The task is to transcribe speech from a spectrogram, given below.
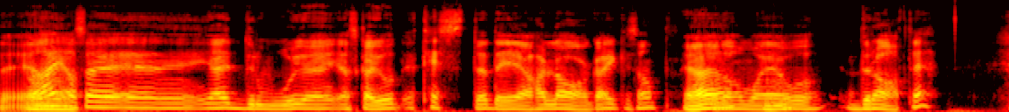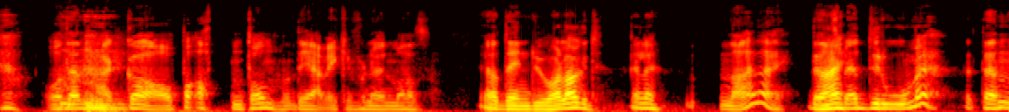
det Nei, altså, jeg, jeg dro Jeg skal jo teste det jeg har laga, ikke sant? Ja, ja. Og da må jeg jo dra til. Og den her ga opp på 18 tonn. Det er vi ikke fornøyd med, altså. Ja, den du har lagd, eller? Nei, nei. Den Nei. som jeg dro med, den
